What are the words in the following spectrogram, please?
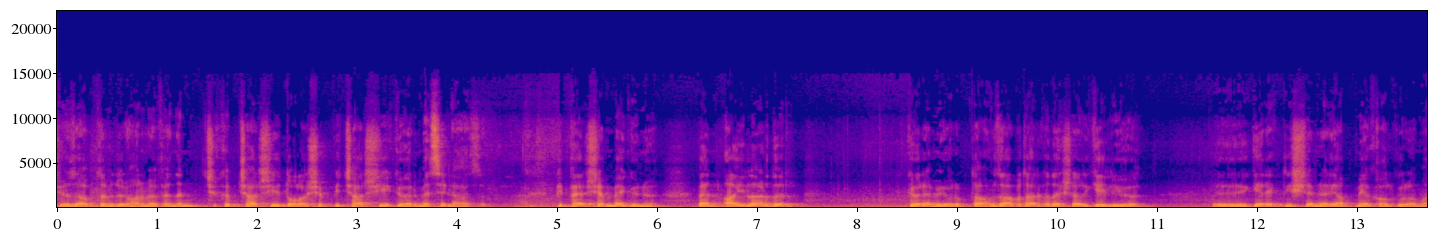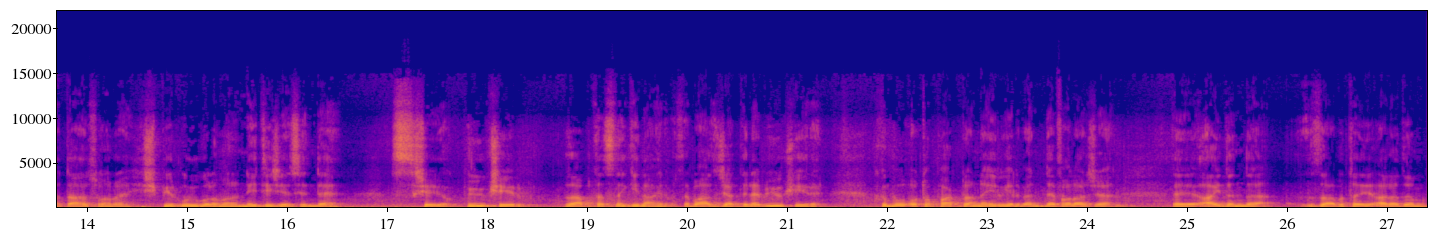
şey, zabıta müdürü hanımefendinin çıkıp çarşıyı dolaşıp bir çarşıyı görmesi lazım. Bir perşembe günü. Ben aylardır göremiyorum. Tamam zabıta arkadaşları geliyor. e, gerekli işlemler yapmaya kalkıyor ama daha sonra hiçbir uygulamanın neticesinde şey yok. Büyükşehir zabıtasında yine aynı mesela bazı caddeler büyükşehire. Bakın bu otoparklarla ilgili ben defalarca e, Aydın'da zabıtayı aradım.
